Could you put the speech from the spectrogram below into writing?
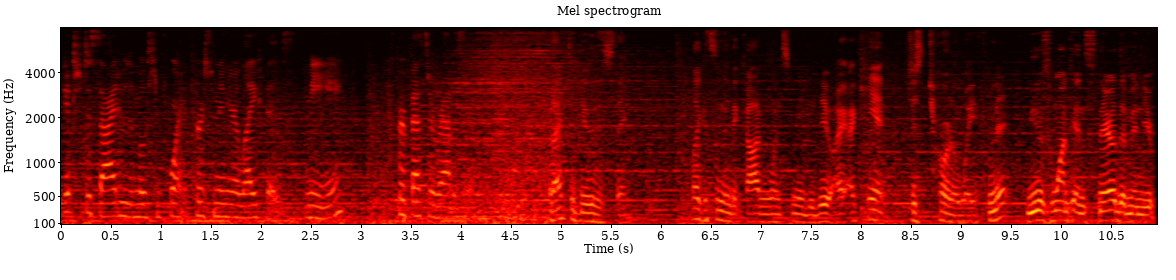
You get to decide who the most important person in your life is. Me, Professor Radisson. But I have to do this thing. Like it's something that God wants me to do. I, I can't just turn away from it. You just want to ensnare them in your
